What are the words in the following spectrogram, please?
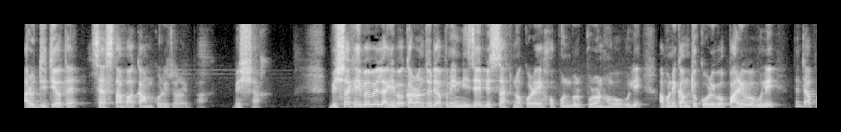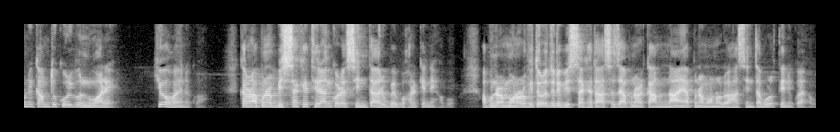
আৰু দ্বিতীয়তে চেষ্টা বা কাম কৰি যোৱাৰ অভ্যাস। বিশ্বাস। বিশ্বাস সেইবাবেই লাগিব কাৰণ যদি আপুনি নিজেই বিশ্বাস নকৰে এই সপোনবোৰ পূৰণ হ'ব বুলি আপুনি কামটো কৰিব পাৰিব বুলি তেন্তে আপুনি কামটো কৰিব নোৱাৰে। কিয় হয় এনেকুৱা? কাৰণ আপোনাৰ বিশ্বাসে থিৰাং কৰে চিন্তা আৰু ব্যৱহাৰ কেনে হ'ব? আপোনাৰ মনৰ ভিতৰত যদি বিশ্বাস এটা আছে যে আপোনাৰ কাম নাই আপোনাৰ মনলৈ অহা চিন্তাবোৰ তেনেকুৱাই হ'ব।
